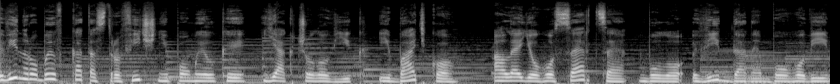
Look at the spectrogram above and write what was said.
Він робив катастрофічні помилки як чоловік і батько, але його серце було віддане Богові.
